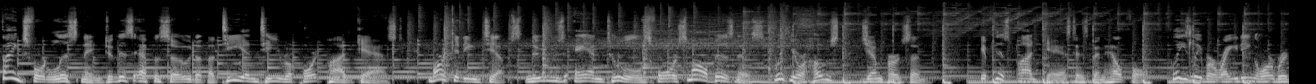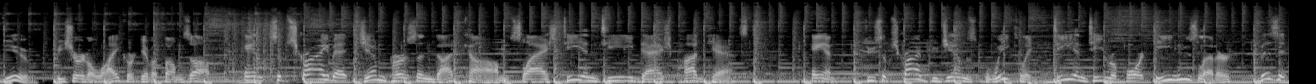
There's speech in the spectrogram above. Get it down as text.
Thanks for listening to this episode of a TNT Report podcast. Marketing tips, news, and tools for small business with your host, Jim Person. If this podcast has been helpful, please leave a rating or review. Be sure to like or give a thumbs up and subscribe at jimperson.com slash TNT dash podcast. And to subscribe to Jim's weekly TNT Report e-newsletter, visit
